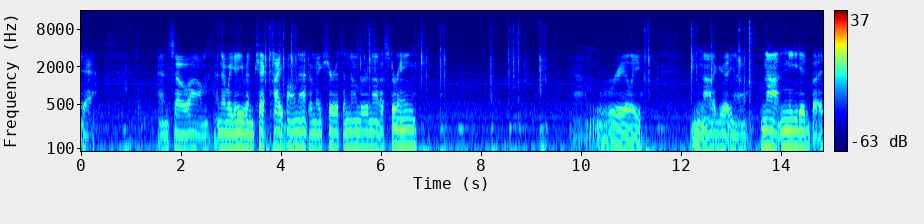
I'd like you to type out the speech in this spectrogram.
Yeah. And so, um, and then we can even check type on that to make sure it's a number, and not a string. Um, really not a good, you know, not needed, but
